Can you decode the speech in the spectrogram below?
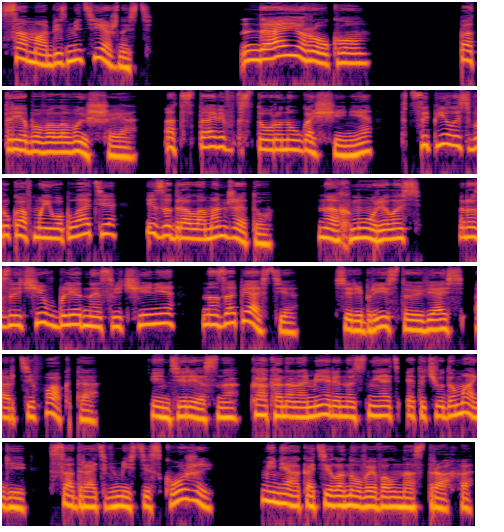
сама безмятежность. «Дай руку», — потребовала высшая, отставив в сторону угощения, вцепилась в рукав моего платья и задрала манжету. Нахмурилась, различив бледное свечение на запястье, серебристую вязь артефакта. Интересно, как она намерена снять это чудо магии, содрать вместе с кожей? Меня окатила новая волна страха.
